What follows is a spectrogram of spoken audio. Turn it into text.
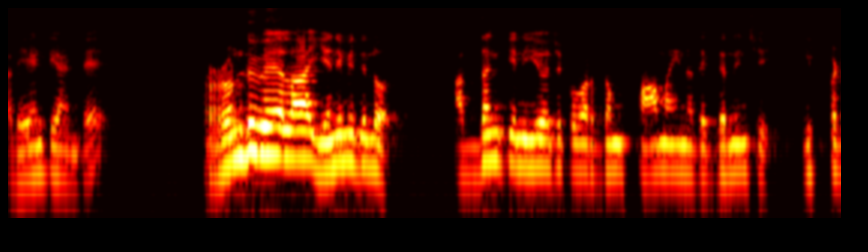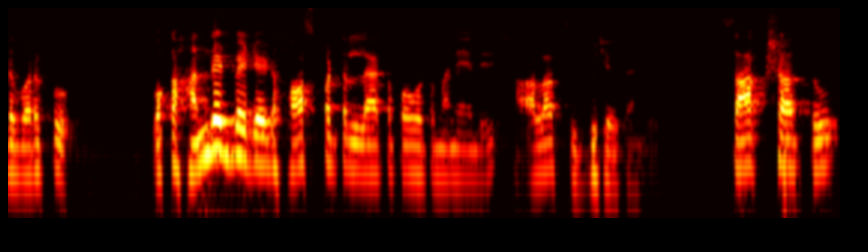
అదేంటి అంటే రెండు వేల ఎనిమిదిలో అద్దంకి నియోజకవర్గం ఫామ్ అయిన దగ్గర నుంచి ఇప్పటి వరకు ఒక హండ్రెడ్ బెడెడ్ హాస్పిటల్ లేకపోవటం అనేది చాలా సిగ్గుచేటండి. సాక్షాత్తు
